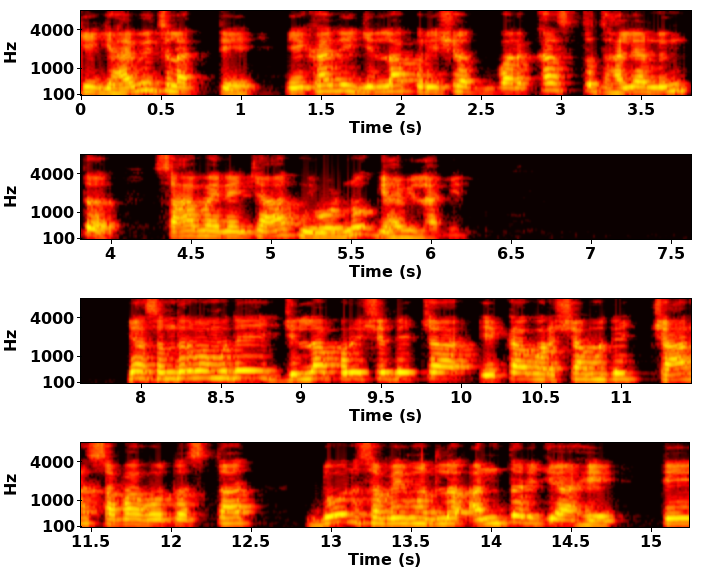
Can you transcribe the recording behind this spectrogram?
ही घ्यावीच लागते. एखादी जिल्हा परिषद बरखास्त झाल्यानंतर सहा महिन्याच्या आत निवडणूक घ्यावी लागेल. या संदर्भामध्ये जिल्हा परिषदेच्या एका वर्षामध्ये चार सभा होत असतात. दोन सभेमधलं अंतर जे आहे ते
